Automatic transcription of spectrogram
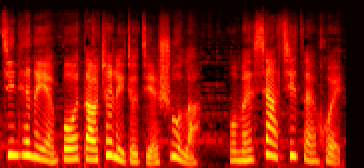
今天的演播到这里就结束了，我们下期再会。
